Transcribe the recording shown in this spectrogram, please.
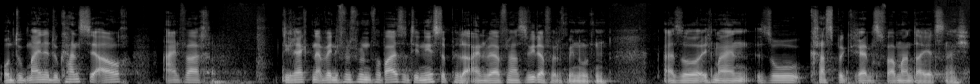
Und du meine, du kannst ja auch einfach direkt, wenn die fünf Minuten vorbei sind, die nächste Pille einwerfen, hast du wieder fünf Minuten. Also ich meine, so krass begrenzt war man da jetzt nicht.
